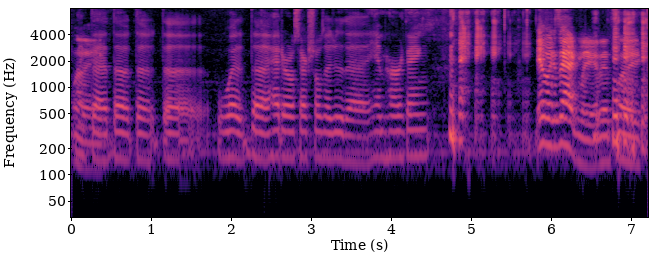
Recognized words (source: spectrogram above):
like Like, the, the the the what the heterosexuals that do the him her thing yeah, exactly, and it's like,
